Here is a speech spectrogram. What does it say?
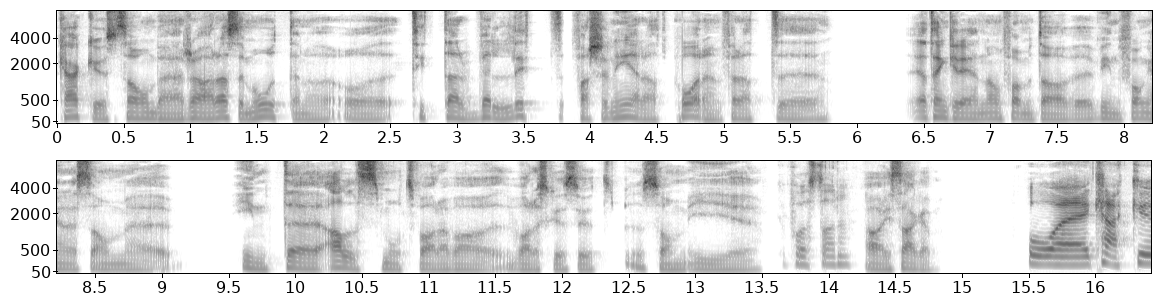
Kakus så hon börjar röra sig mot den och, och tittar väldigt fascinerat på den för att jag tänker det är någon form av vindfångare som inte alls motsvarar vad, vad det skulle se ut som i, på staden. Ja, i Sagab. Och eh, Kaku,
